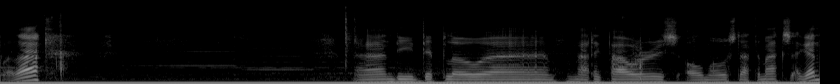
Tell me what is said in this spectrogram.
for that. And the diplomatic uh, power is almost at the max again.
